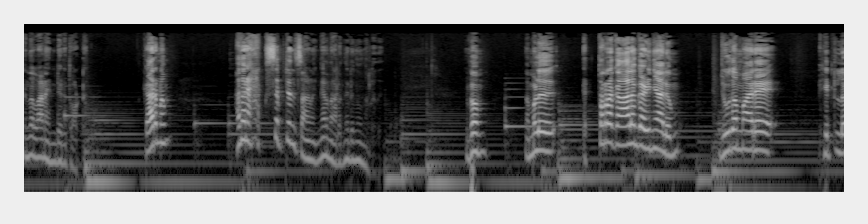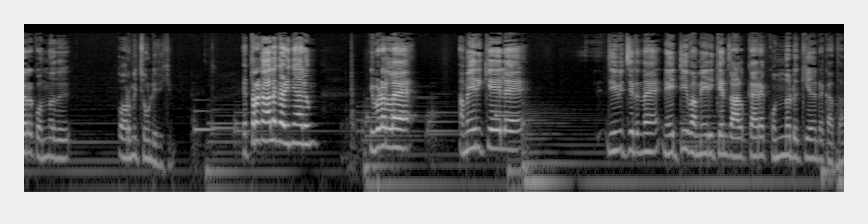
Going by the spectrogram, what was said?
എന്നുള്ളതാണ് എന്റെ ഒരു തോട്ട്. കാരണം അതൊരു ആക്സെപ്റ്റൻസ് ആണ് ഇങ്ങനെ നടന്നിരുന്നു എന്നുള്ളത്. ഇപ്പം നമ്മൾ എത്ര കാലം കഴിഞ്ഞാലും ജൂതന്മാരെ ഹിറ്റ്ലർ കൊന്നത് ഓർമ്മിച്ചുകൊണ്ടിരിക്കും എത്ര കാലം കഴിഞ്ഞാലും ഇവിടെയുള്ള അമേരിക്കയിലെ ജീവിച്ചിരുന്ന നേറ്റീവ് അമേരിക്കൻസ് ആൾക്കാരെ കൊന്നൊടുക്കിയതിന്റെ കഥ.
